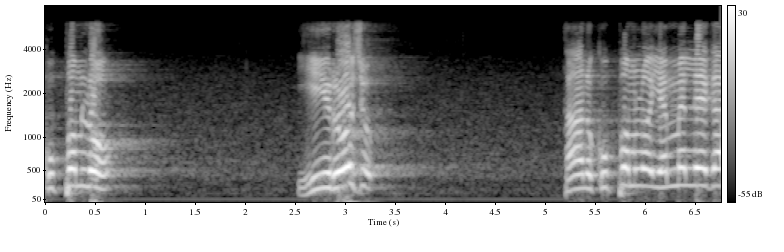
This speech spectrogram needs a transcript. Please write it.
కుప్పంలో ఈరోజు తాను కుప్పంలో ఎమ్మెల్యేగా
